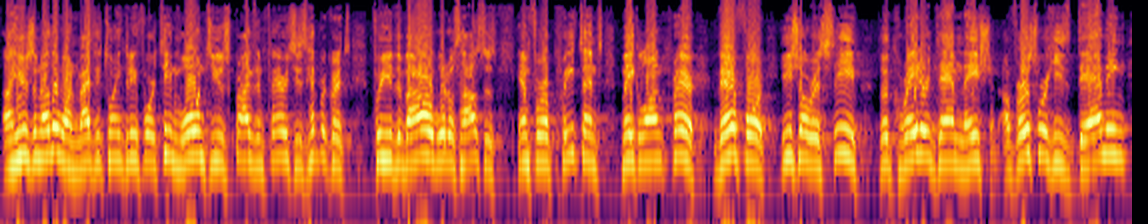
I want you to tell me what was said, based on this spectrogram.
Uh, here's another one, Matthew 23, 14. Woe unto you, scribes and Pharisees, hypocrites, for you devour widows' houses, and for a pretense make long prayer. Therefore, ye shall receive the greater damnation. A verse where he's damning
